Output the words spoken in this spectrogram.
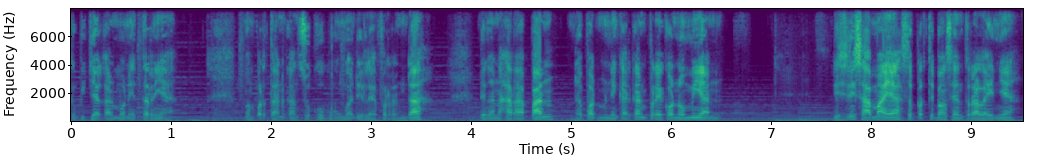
kebijakan moneternya, mempertahankan suku bunga di level rendah dengan harapan dapat meningkatkan perekonomian. Di sini sama ya seperti bank sentral lainnya,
